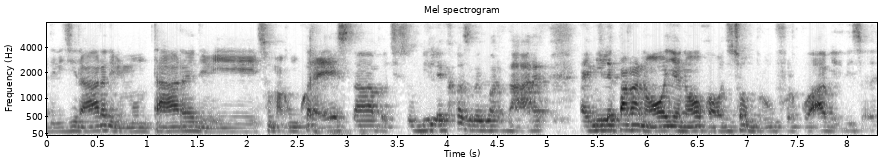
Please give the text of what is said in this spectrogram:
devi girare, devi montare, devi, insomma comunque resta, poi ci sono mille cose da guardare, hai mille paranoie, no? Oggi c'ho un brufolo qua, vedi, dice,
